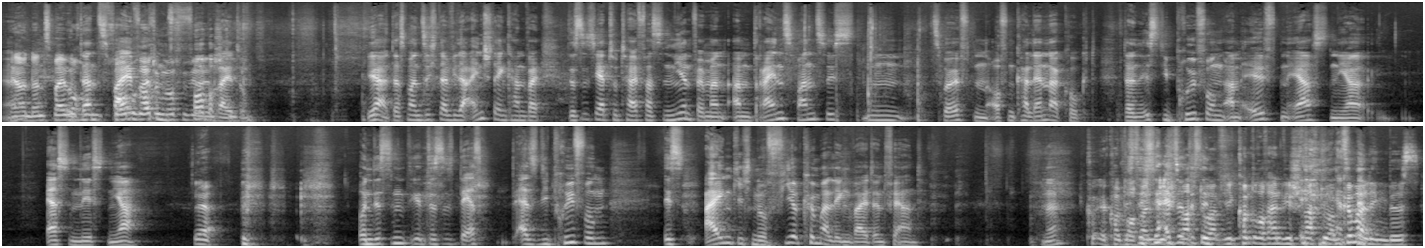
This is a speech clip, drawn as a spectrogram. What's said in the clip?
Ja, und dann zwei Wochen und dann zwei Vorbereitung. Wochen Vorbereitung. Ja, dass man sich da wieder einstellen kann, weil das ist ja total faszinierend, wenn man am 23.12. auf den Kalender guckt, dann ist die Prüfung am 11.01. ja erst im nächsten Jahr. Ja. Und das sind, das ist, der also die Prüfung ist eigentlich nur vier Kümmerlingen weit entfernt. Ne? Kommt drauf, an, wie, also, schwach du, wie, kommt drauf an, wie schwach du am Kümmerling bist.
